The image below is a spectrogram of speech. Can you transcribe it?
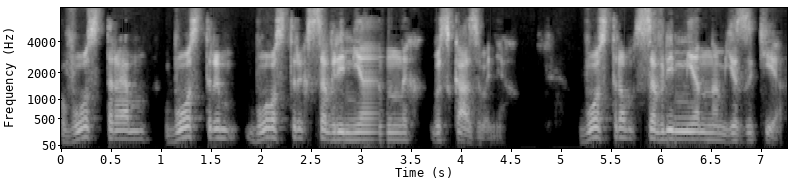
в, остром, в, острым, в острых современных высказываниях, в остром современном языке,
